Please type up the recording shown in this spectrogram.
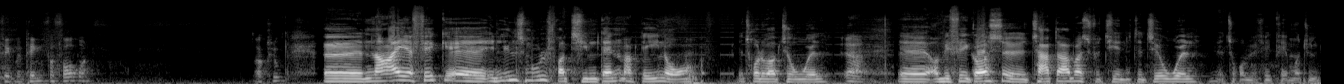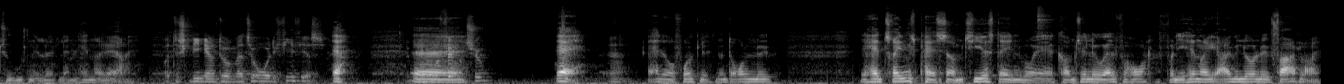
Fik man penge fra forbund og klub? Øh, nej, jeg fik øh, en lille smule fra Team Danmark det ene år. Jeg tror, det var op til OL. Ja. Øh, og vi fik også øh, tabt arbejdsfortjeneste til OL. Jeg tror, vi fik 25.000 eller et eller andet, Henrik og jeg. Og det skal lige nævne, du var med til OL i 84. Ja. Du var Øh, 25. Ja, Ja. ja, det var frygteligt. En dårlig løb. Jeg havde et træningspas om tirsdagen, hvor jeg kom til at løbe alt for hårdt, fordi Henrik og jeg ville løbe fartleje.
